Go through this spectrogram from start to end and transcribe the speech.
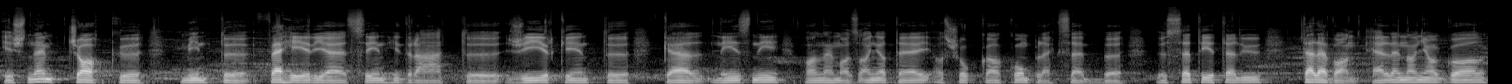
és nem csak mint fehérje, szénhidrát, zsírként kell nézni, hanem az anyatej az sokkal komplexebb összetételű, tele van ellenanyaggal,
